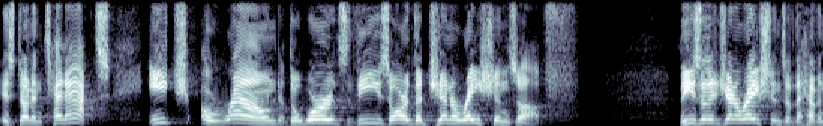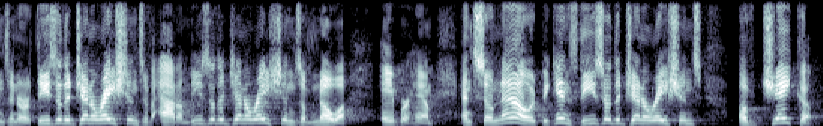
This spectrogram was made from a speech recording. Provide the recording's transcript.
is done in 10 acts, each around the words, These are the generations of. These are the generations of the heavens and earth. These are the generations of Adam. These are the generations of Noah, Abraham. And so now it begins. These are the generations of Jacob.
